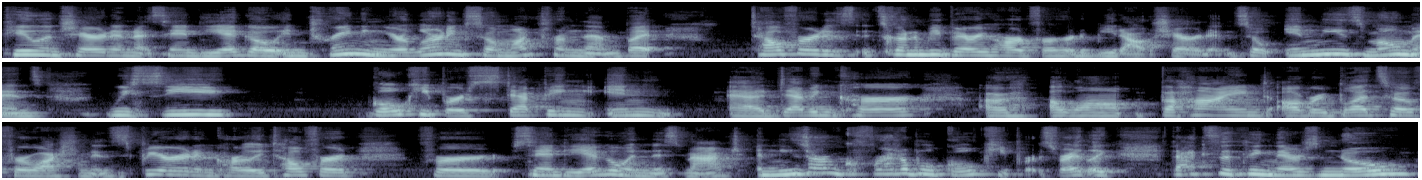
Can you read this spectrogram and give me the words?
Kailen Sheridan at San Diego in training, you're learning so much from them. But Telford is it's going to be very hard for her to beat out Sheridan. So in these moments, we see goalkeepers stepping in uh, Devon Kerr uh, along behind Aubrey Bledsoe for Washington Spirit and Carly Telford for San Diego in this match. And these are incredible goalkeepers, right? Like that's the thing. There's no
